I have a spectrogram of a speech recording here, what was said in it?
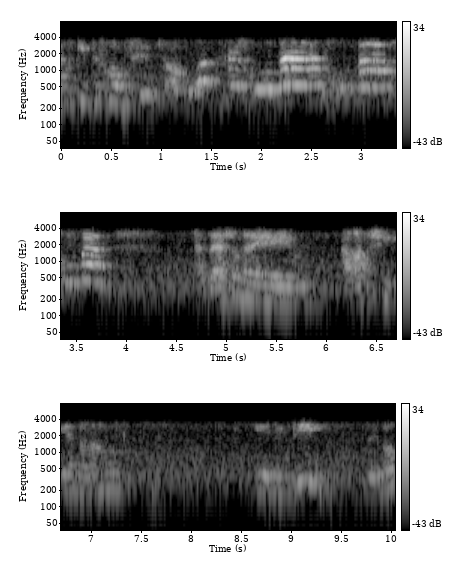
מפרקים את החור, והתחיל לצעוק, וואי, חורבן, חורבן, חורבן. אז היה שם אה, הרב שהגיע ואמר לו, ידידי, זה לא,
